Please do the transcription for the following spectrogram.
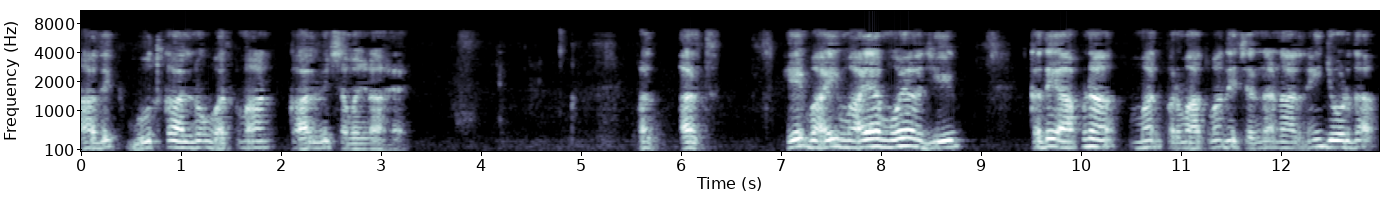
ਆਦਿਕ ਭੂਤਕਾਲ ਨੂੰ ਵਰਤਮਾਨ ਕਾਲ ਵਿੱਚ ਸਮਝਣਾ ਹੈ। ਅਰਥ, ਹੈ ਭਾਈ, ਮਾਇਆ, ਮੋਹ ਜੀਵ ਕਦੇ ਆਪਣਾ ਮਨ ਪਰਮਾਤਮਾ ਦੇ ਚਰਨਾਂ ਨਾਲ ਨਹੀਂ ਜੋੜਦਾ।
